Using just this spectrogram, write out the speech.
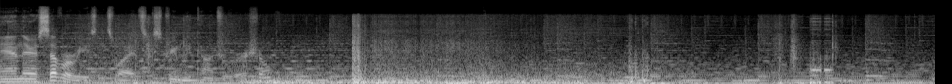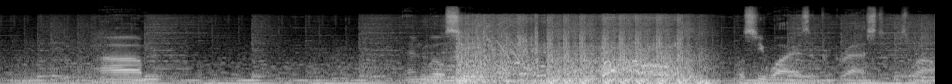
And there are several reasons why it's extremely controversial. Um, and we'll see. We'll see why as it progressed as well,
